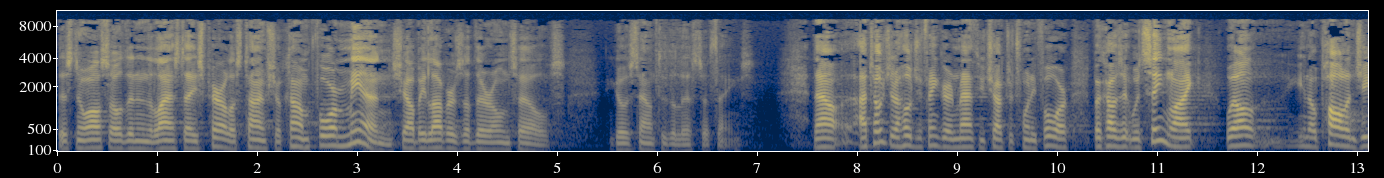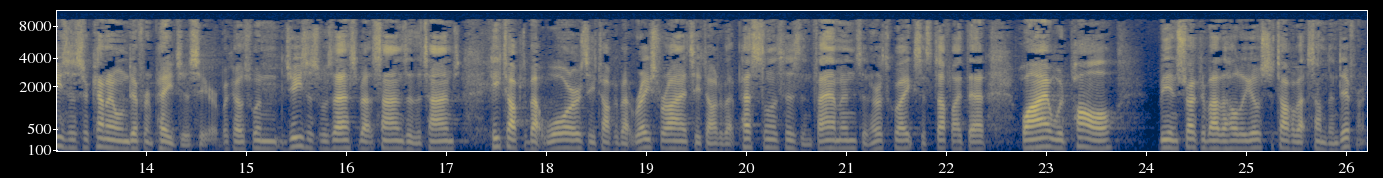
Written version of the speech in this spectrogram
This know also that in the last days perilous times shall come, for men shall be lovers of their own selves. It goes down through the list of things. Now, I told you to hold your finger in Matthew chapter 24 because it would seem like, well, you know, Paul and Jesus are kind of on different pages here because when Jesus was asked about signs of the times, he talked about wars, he talked about race riots, he talked about pestilences and famines and earthquakes and stuff like that. Why would Paul be instructed by the Holy Ghost to talk about something different?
